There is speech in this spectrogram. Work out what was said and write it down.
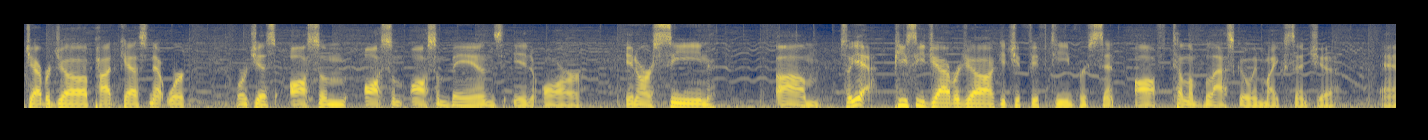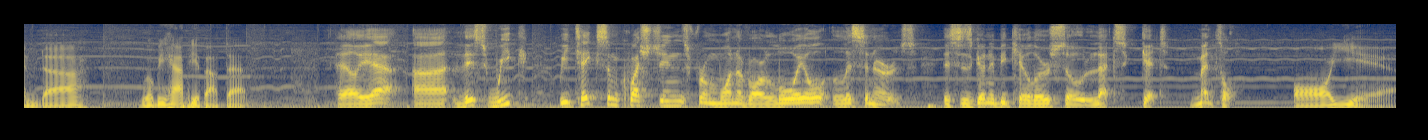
Jabberjaw Podcast Network or just awesome, awesome, awesome bands in our in our scene. Um, so yeah, PC Jabberjaw get you 15% off. Tell them Blasko and Mike sent you and uh, we'll be happy about that. Hell yeah. Uh, this week, we take some questions from one of our loyal listeners. This is going to be killer, so let's get mental. Oh, yeah.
